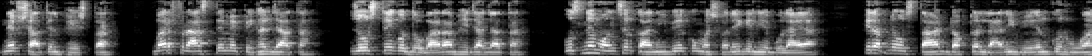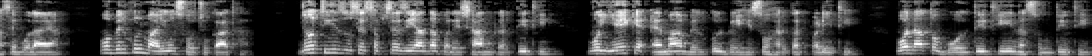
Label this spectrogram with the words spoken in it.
نف شاتل بھیجتا۔ برف راستے میں پگھل جاتا۔ زوشتے کو دوبارہ بھیجا جاتا۔ اس نے مونسر کانیوے کو مشورے کے لیے بلایا۔ پھر اپنے استاد ڈاکٹر لاری ویل کو رواں سے بلایا۔ وہ بالکل مایوس ہو چکا تھا۔ جو چیز اسے سب سے زیادہ پریشان کرتی تھی، وہ یہ کہ ایما بالکل بے حص و حرکت پڑی تھی۔ وہ نہ تو بولتی تھی، نہ سنتی تھی،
